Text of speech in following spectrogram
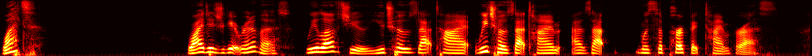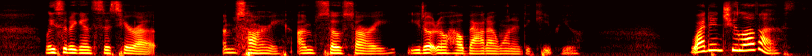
What? Why did you get rid of us? We loved you. You chose that time. We chose that time as that was the perfect time for us. Lisa begins to tear up. I'm sorry. I'm so sorry. You don't know how bad I wanted to keep you. Why didn't you love us?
